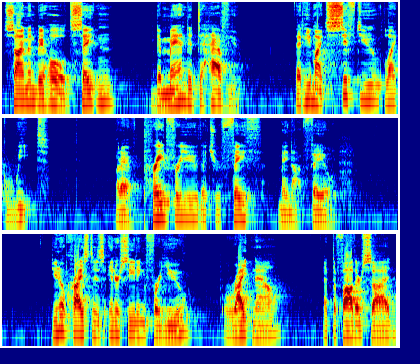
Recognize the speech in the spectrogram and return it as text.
Simon, behold, Satan demanded to have you, that he might sift you like wheat. But I have prayed for you that your faith may not fail. Do you know Christ is interceding for you right now at the Father's side?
